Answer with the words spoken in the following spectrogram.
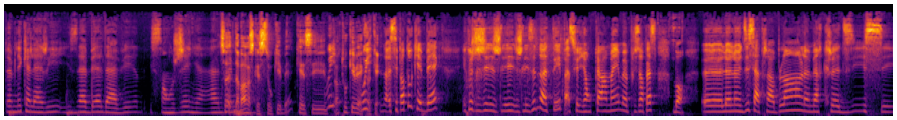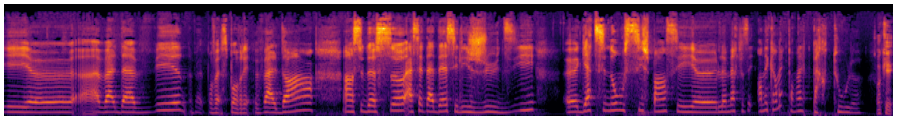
Dominique Allary, Isabelle David, ils sont Dominique- D'abord, est-ce que c'est au Québec? C'est Oui. partout au Québec? Oui, OK. non, c'est partout au Québec. Écoute, je, je les, je les ai notés parce qu'ils ont quand même plusieurs places. Bon, euh, le lundi, c'est à Tremblant. Le mercredi, c'est euh, à Val-David. Ben, C'est pas vrai. Val-d'Or. Ensuite de ça, à Saint-Adèle, c'est les jeudis. Euh, Gatineau aussi, je pense, c'est euh, le mercredi. On est quand même pas mal partout, là. OK.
